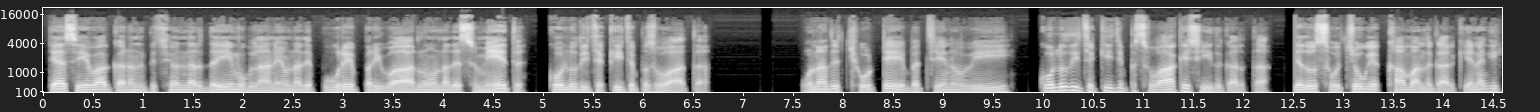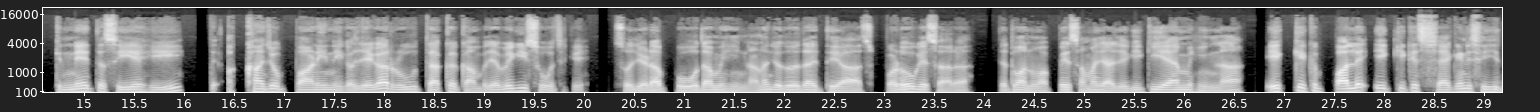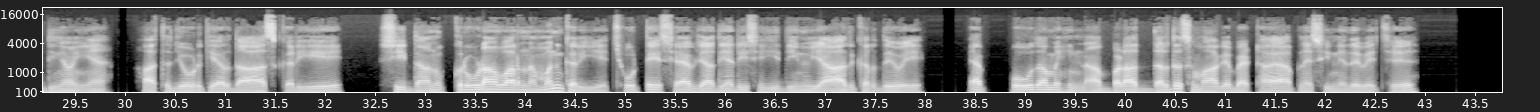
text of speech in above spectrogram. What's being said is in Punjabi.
ਇਹ ਸੇਵਾ ਕਰਨ ਪਿੱਛੇ ਨਰਦਈ ਮੁਗਲਾਂ ਨੇ ਉਹਨਾਂ ਦੇ ਪੂਰੇ ਪਰਿਵਾਰ ਨੂੰ ਉਹਨਾਂ ਦੇ ਸਮੇਤ ਕੋਲੂ ਦੀ ਚੱਕੀ 'ਚ ਪਸਵਾਤਾ। ਉਹਨਾਂ ਦੇ ਛੋਟੇ ਬੱਚੇ ਨੂੰ ਵੀ ਕੋਲੂ ਦੀ ਚੱਕੀ 'ਚ ਪਸਵਾ ਕੇ ਸ਼ਹੀਦ ਕਰਤਾ। ਜਦੋਂ ਸੋਚੋਗੇ ਅੱਖਾਂ ਬੰਦ ਕਰਕੇ ਨਾ ਕਿ ਕਿੰਨੇ ਤਸੀਹੇ ਹੀ ਤੇ ਅੱਖਾਂ 'ਚੋਂ ਪਾਣੀ ਨਿਕਲ ਜਾਏਗਾ, ਰੂਹ ਤੱਕ ਕੰਬ ਜਾਵੇਗੀ ਸੋਚ ਕੇ। ਸੋ ਜਿਹੜਾ ਪੋ ਦਾ ਮਹੀਨਾ ਨਾ ਜਦੋਂ ਇਹਦਾ ਇਤਿਹਾਸ ਪੜੋਗੇ ਸਾਰਾ, ਤੇ ਤੁਹਾਨੂੰ ਆਪੇ ਸਮਝ ਆ ਜਾਏਗੀ ਕਿ ਇਹ ਮਹੀਨਾ ਇੱਕ ਇੱਕ ਪਲ ਇੱਕ ਇੱਕ ਸੈਕਿੰਡ ਸ਼ਹੀਦੀਆਂ ਹੋਈਆਂ। ਹੱਥ ਜੋੜ ਕੇ ਅਰਦਾਸ ਕਰੀਏ, ਸ਼ਹੀਦਾਂ ਨੂੰ ਕਰੋੜਾਂ ਵਾਰ ਨਮਨ ਕਰੀਏ, ਛੋਟੇ ਸਾਹਿਬਜ਼ਾਦਿਆਂ ਦੀ ਸ਼ਹੀਦੀ ਨੂੰ ਯਾਦ ਕਰਦੇ ਹੋਏ, ਇਹ ਪੋ ਦਾ ਮਹੀਨਾ ਬੜਾ ਦਰਦ ਸਮਾ ਕੇ ਬੈਠਾ ਹੈ ਆਪਣੇ ਸੀਨੇ ਦੇ ਵਿੱਚ।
